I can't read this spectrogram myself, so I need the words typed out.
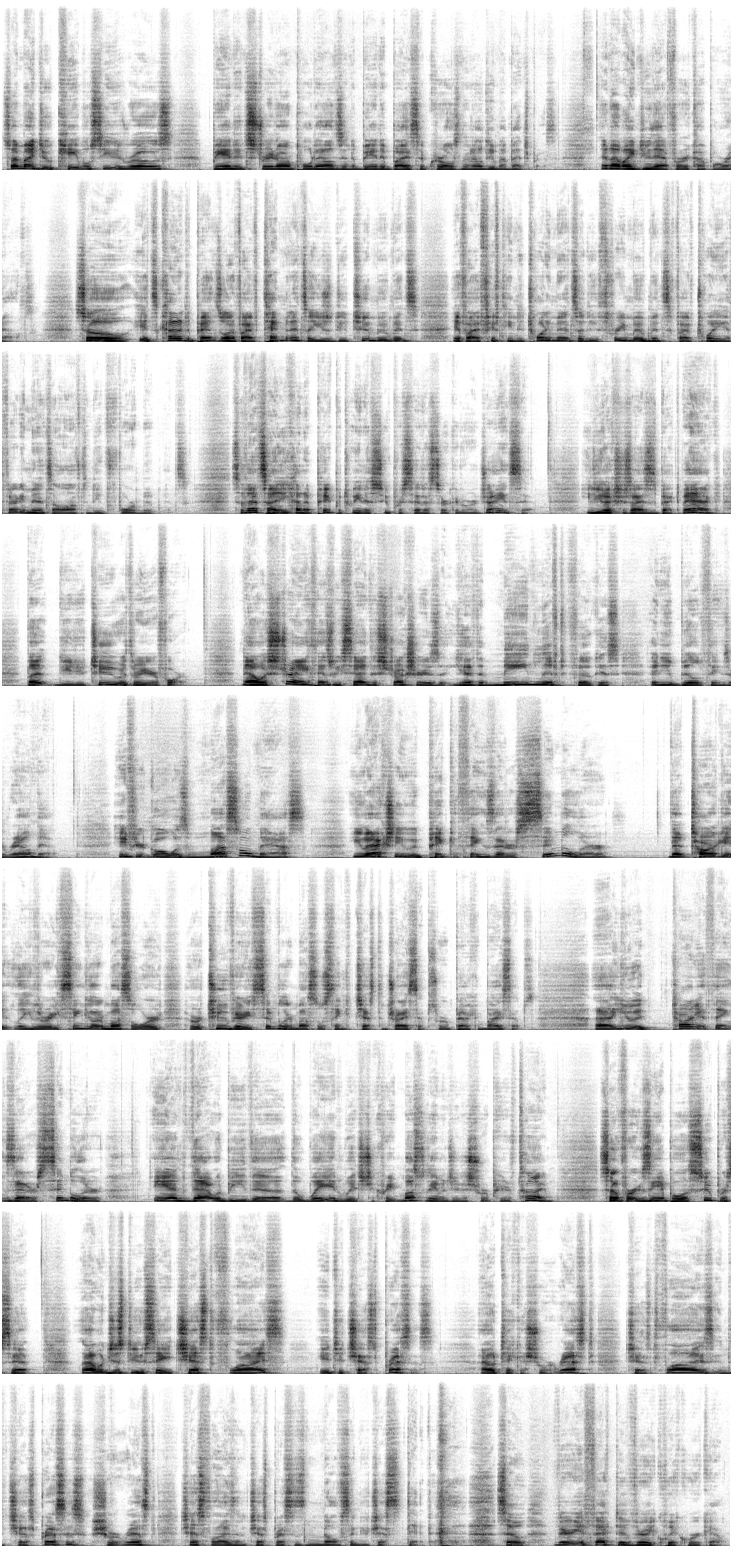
So I might do cable seated rows, banded straight arm pull downs, and a banded bicep curls, and then I'll do my bench press. And I might do that for a couple rounds. So it kind of depends on if I have 10 minutes, I usually do two movements. If I have 15 to 20 minutes, I do three movements. If I have 20 to 30 minutes, I'll often do four movements. So that's how you kind of pick between a superset, a circuit, or a giant set. You do exercises back to back, but you do two or three or four. Now, with strength, as we said, the structure is that you have the main lift focus and you build things around that. If your goal was muscle mass, you actually would pick things that are similar that target either a singular muscle or, or two very similar muscles, think chest and triceps or back and biceps. Uh, you would target things that are similar and that would be the, the way in which to create muscle damage in a short period of time. So, for example, a superset, I would just do, say, chest flies into chest presses. I would take a short rest, chest flies into chest presses, short rest, chest flies into chest presses, and all of a sudden your chest is dead. so, very effective, very quick workout.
